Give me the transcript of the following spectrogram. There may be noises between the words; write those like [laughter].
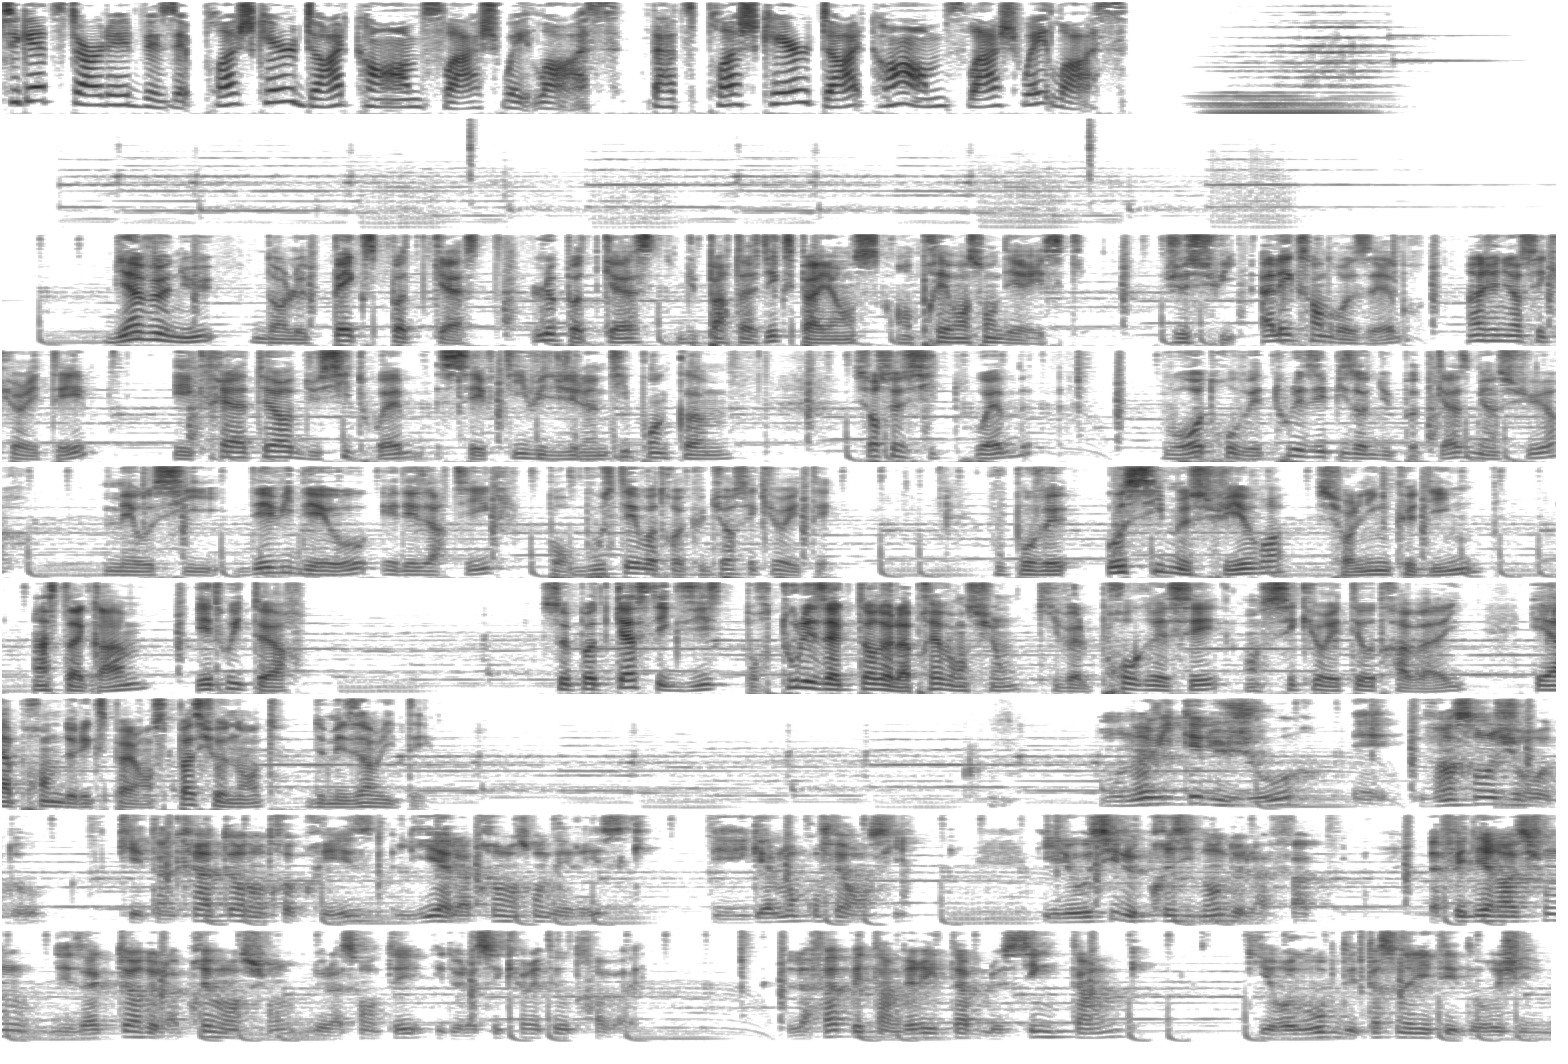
To get started, visit plushcare.com slash weight loss. That's plushcare.com slash weight loss. Bienvenue dans le PEX Podcast, le podcast du partage d'expériences en prévention des risques. Je suis Alexandre Zèbre, ingénieur sécurité et créateur du site web safetyvigilante.com. Sur ce site web, vous retrouvez tous les épisodes du podcast bien sûr, mais aussi des vidéos et des articles pour booster votre culture sécurité. Vous pouvez aussi me suivre sur LinkedIn, Instagram et Twitter. Ce podcast existe pour tous les acteurs de la prévention qui veulent progresser en sécurité au travail et apprendre de l'expérience passionnante de mes invités. Mon invité du jour est Vincent Giraudot, qui est un créateur d'entreprise lié à la prévention des risques et également conférencier. Il est aussi le président de la FAP, la Fédération des acteurs de la prévention, de la santé et de la sécurité au travail. La FAP est un véritable think tank qui regroupe des personnalités d'origine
